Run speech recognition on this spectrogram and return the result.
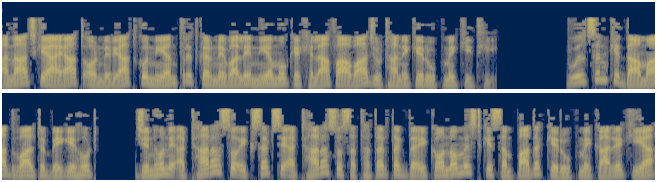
अनाज के आयात और निर्यात को नियंत्रित करने वाले नियमों के खिलाफ आवाज़ उठाने के रूप में की थी। विल्सन के दामाद वाल्ट बेगेहोट, जिन्होंने 1861 से 1877 तक द इकोनॉमिस्ट के संपादक के रूप में कार्य किया,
